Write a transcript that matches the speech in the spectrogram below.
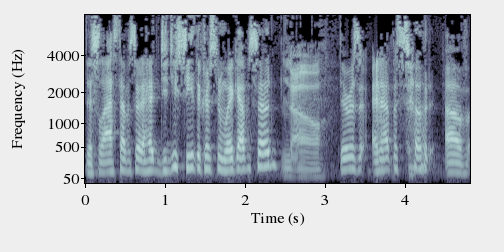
This last episode, had, did you see the Kristen Wiig episode? No. There was an episode of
